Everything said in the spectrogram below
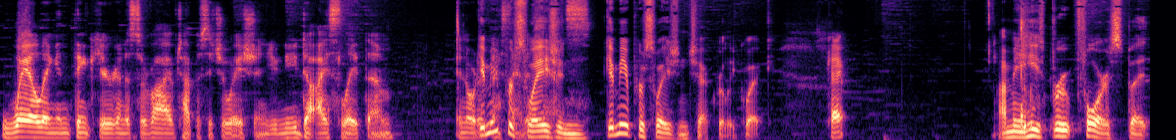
wailing and think you're going to survive type of situation. You need to isolate them in order Give me to stand a persuasion. Give me a persuasion check really quick. Okay. I mean, he's brute force, but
